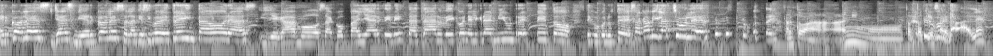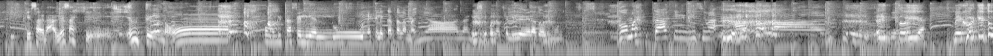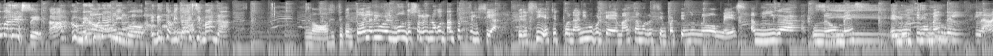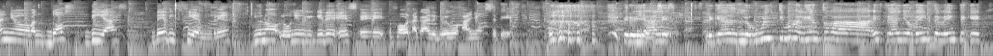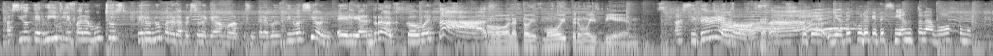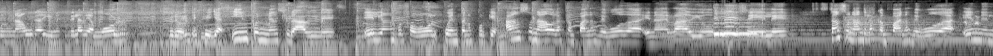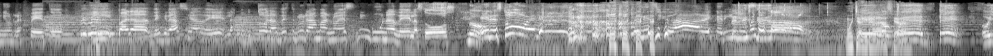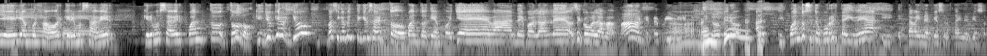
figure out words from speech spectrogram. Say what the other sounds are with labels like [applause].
miércoles, ya es miércoles, son las 19.30 horas y llegamos a acompañarte en esta tarde con el gran ni un respeto. Dejo con ustedes a Camila Chuler. [laughs] ¿Cómo estáis? Tanto ánimo, tanto que desagradable. Qué desagradable esa gente, ¿no? Como que está feliz el lunes, que le encanta la mañana, que se pone feliz de ver a todo el mundo. ¿Cómo estás, queridísima? [laughs] Estoy mejor que tú parece, ¿ah? con mejor ánimo en esta mitad de semana. No, estoy con todo el ánimo del mundo, solo no con tanta felicidad. Pero sí, estoy con ánimo porque además estamos recién partiendo un nuevo mes, amiga. Un nuevo mes, el, último, mes del año. Van dos días de diciembre y uno lo único que quiere es, eh, por favor, acá de luego año CPM. [laughs] Pero ya le, le quedan los últimos alientos a este año 2020 que ha sido terrible para muchos, pero no para la persona que vamos a presentar a continuación. Elian Rock, ¿cómo estás? Hola, estoy muy, pero muy bien. Así te vemos. Ah. Yo, te, juro que te siento la voz como con un aura y una estela de amor, pero es que ya inconmensurable Elian, por favor, cuéntanos, porque han sonado las campanas de boda en AE Radio, en CL. Están sonando las campanas de boda en el Ni Un Respeto. Y para desgracia de las conductoras de este programa, no es ninguna de las dos. No. ¡Eres tú, Elian! [laughs] ¡Felicidades, cariño! Felicidades. Muchas gracias. Oye, Elian, por favor, queremos saber queremos saber cuánto, todo. Que yo quiero, yo básicamente quiero saber todo, cuánto tiempo llevan, de pololeo, o sea, como la mamá, qué terrible. Ah. No, pero, ah, ¿y cuándo se te ocurre esta idea? Y estaba nervioso, no estaba nervioso.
